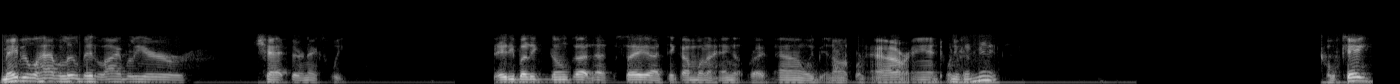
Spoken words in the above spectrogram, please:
maybe we'll have a little bit livelier chat there next week. Anybody don't got nothing to say? I think I'm going to hang up right now. We've been on for an hour and 25 minutes. Okay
